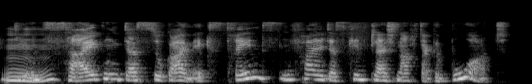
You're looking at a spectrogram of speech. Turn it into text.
die mhm. uns zeigen, dass sogar im extremsten Fall das Kind gleich nach der Geburt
